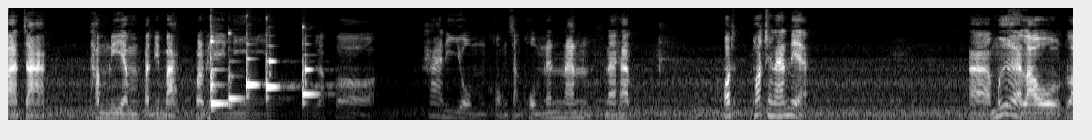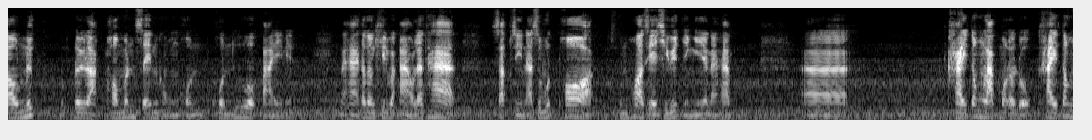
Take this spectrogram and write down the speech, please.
มาจากธรรมเนียมปฏิบัติประเพณีแล้วก็ค่านิยมของสังคมนั้นๆนะครับ เพราะเพราะฉะนั้นเนี่ยเมื่อเราเรานึกโดยหลัก common sense ของคนคนทั่วไปเนี่ย นะฮะก็ต้องคิดว่าอ้าวแล้วถ้าทรัพย์สินอะสมมติพ่อคุณพ่อเสียชีวิตอย่างนี้นะครับใครต้องรับมรดกใครต้อง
